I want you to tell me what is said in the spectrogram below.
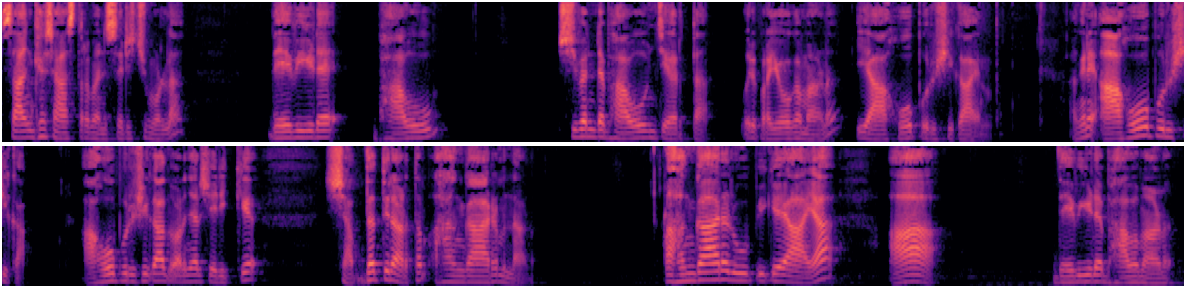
സാഖ്യശാസ്ത്രമനുസരിച്ചുമുള്ള ദേവിയുടെ ഭാവവും ശിവന്റെ ഭാവവും ചേർത്ത ഒരു പ്രയോഗമാണ് ഈ ആഹോ പുരുഷിക എന്നത്. അങ്ങനെ ആഹോ പുരുഷിക ആഹോ പുരുഷിക എന്ന് പറഞ്ഞാൽ ശരിക്ക് ശബ്ദത്തിനർത്ഥം അഹങ്കാരം എന്നാണ്. അഹങ്കാരരൂപികയായ ആ ദേവിയുടെ ഭാവമാണ്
